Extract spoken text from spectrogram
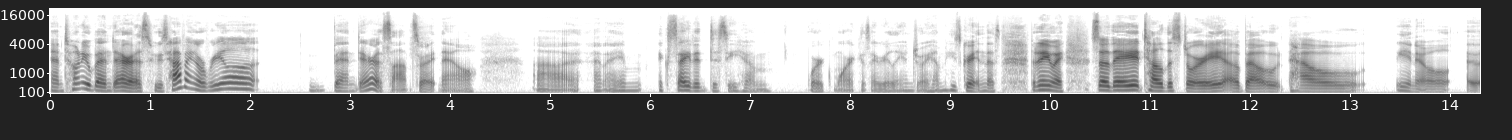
Antonio Banderas, who's having a real Banderasance right now. Uh, and I am excited to see him work more because I really enjoy him. He's great in this. But anyway, so they tell the story about how you know, uh,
